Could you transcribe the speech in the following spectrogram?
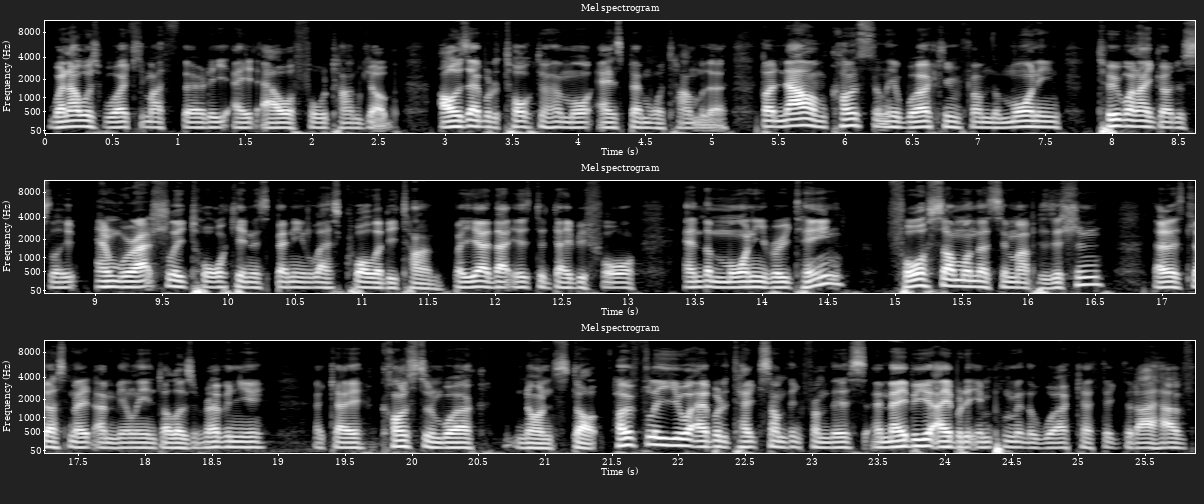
when I was working my 38 hour full time job. I was able to talk to her more and spend more time with her. But now I'm constantly working from the morning to when I go to sleep, and we're actually talking and spending less quality time. But yeah, that is the day before and the morning routine for someone that's in my position that has just made a million dollars in revenue Okay, constant work non-stop. Hopefully you were able to take something from this and maybe you're able to implement the work ethic that I have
